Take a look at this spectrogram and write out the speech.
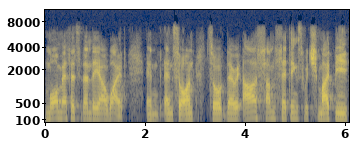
more methods than they are wide and, and so on. So there are some settings which might be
